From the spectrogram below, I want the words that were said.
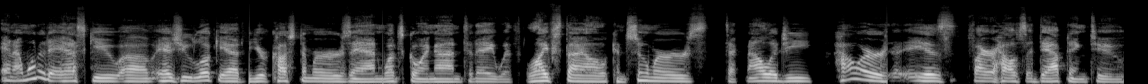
And I wanted to ask you, um, as you look at your customers and what's going on today with lifestyle consumers, technology, how are is Firehouse adapting to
